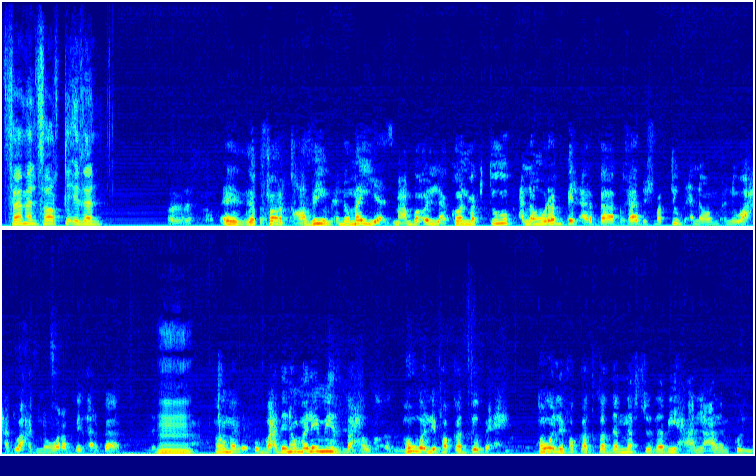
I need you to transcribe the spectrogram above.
فما الفرق اذا فرق عظيم إنه ميز. ما عم بقول لك هون مكتوب إنه رب الأرباب. غاد مش مكتوب إنه إنه واحد واحد إنه هو رب الأرباب. هم وبعدين هم لم يذبحوا هو اللي فقط ذبح. هو اللي فقط قدم نفسه ذبيحة عن العالم كله.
